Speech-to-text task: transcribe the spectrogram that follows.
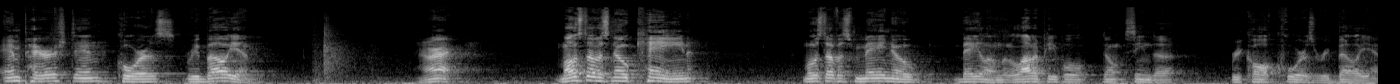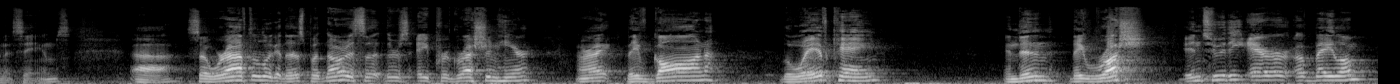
and perished in Korah's rebellion. All right. Most of us know Cain. Most of us may know Balaam, but a lot of people don't seem to recall Korah's rebellion, it seems. Uh, so we're going to have to look at this, but notice that there's a progression here. All right? They've gone the way of Cain, and then they rush into the error of Balaam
